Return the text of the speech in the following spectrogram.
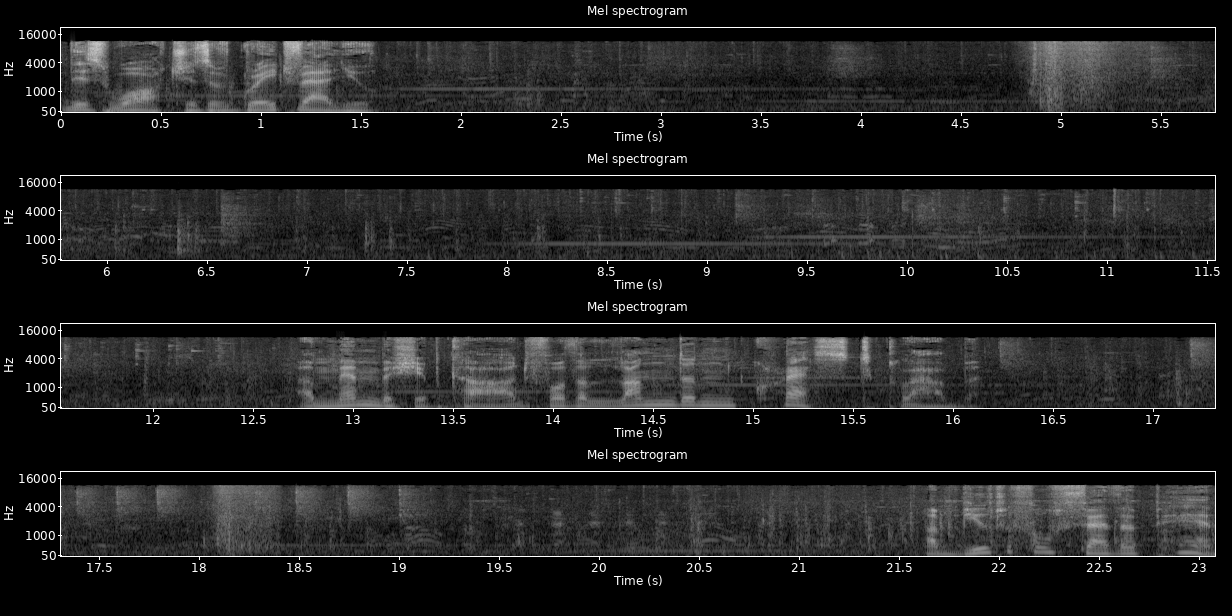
This watch is of great value. Membership card for the London Crest Club. A beautiful feather pen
